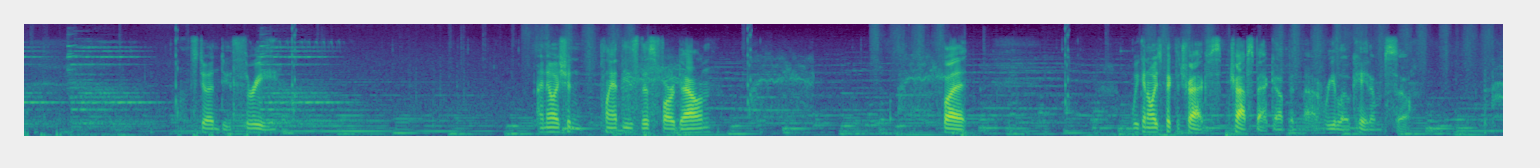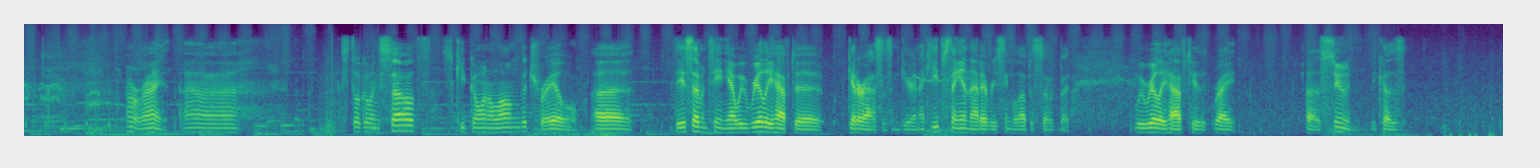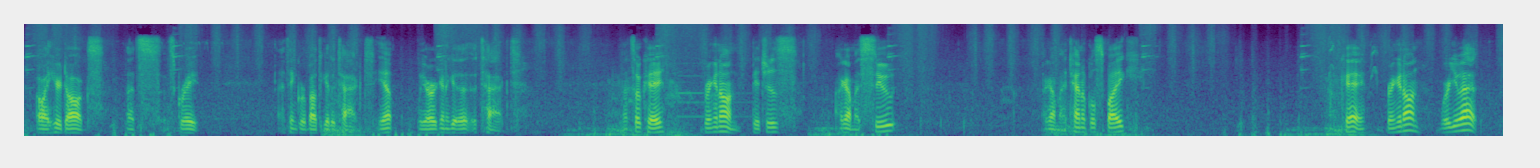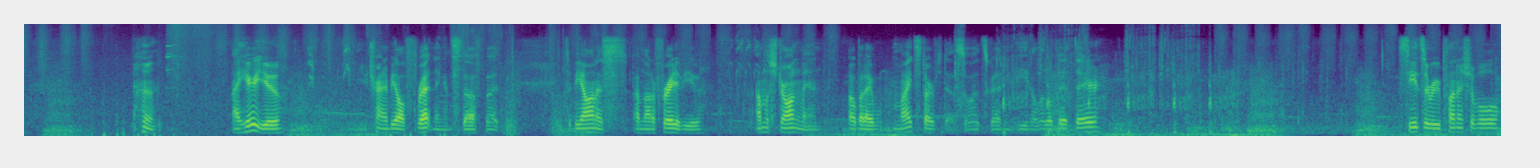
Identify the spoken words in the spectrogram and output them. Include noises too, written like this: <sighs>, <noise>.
let's go ahead and do three. I know I shouldn't plant these this far down. But we can always pick the traps, traps back up and uh, relocate them, so... Alright, uh, still going south. Let's keep going along the trail. Uh, day 17, yeah, we really have to get our asses in gear. And I keep saying that every single episode, but we really have to, right, uh, soon. Because, oh, I hear dogs. That's, that's great. I think we're about to get attacked. Yep, we are to get attacked. That's okay. Bring it on, bitches. I got my suit. I got my tentacle spike. Okay, bring it on. Where you at? <laughs> I hear you. You're trying to be all threatening and stuff, but to be honest, I'm not afraid of you. I'm the strong man. Oh, but I might starve to death, so let's go ahead and eat a little bit there. Seeds are replenishable.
